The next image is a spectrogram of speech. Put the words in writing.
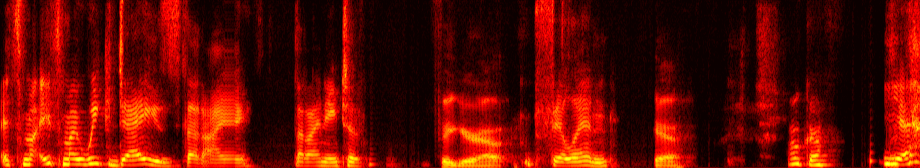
it's my it's my weekdays that I that I need to figure out fill in. Yeah. Okay. Yeah.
